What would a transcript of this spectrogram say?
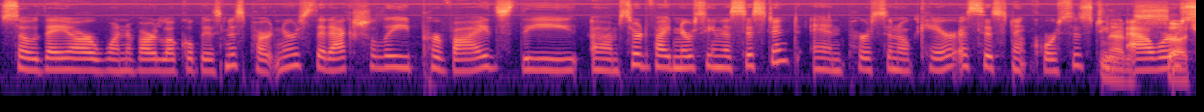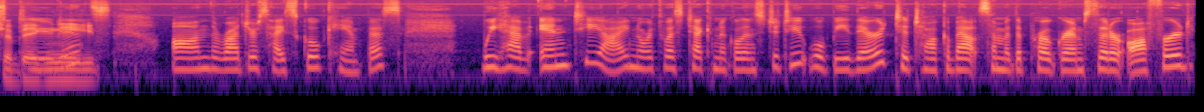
So they are one of our local business partners that actually provides the um, certified nursing assistant and personal care assistant courses to That our such a big need. students on the Rogers High School campus. We have NTI, Northwest Technical Institute, will be there to talk about some of the programs that are offered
